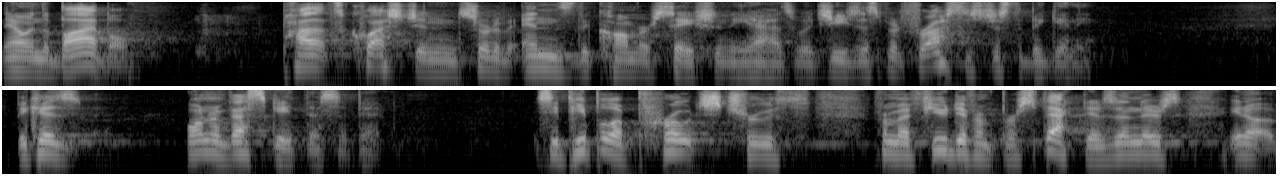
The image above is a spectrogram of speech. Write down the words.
Now, in the Bible, Pilate's question sort of ends the conversation he has with Jesus, but for us, it's just the beginning. Because I want to investigate this a bit. See, people approach truth from a few different perspectives. And there's, you know,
